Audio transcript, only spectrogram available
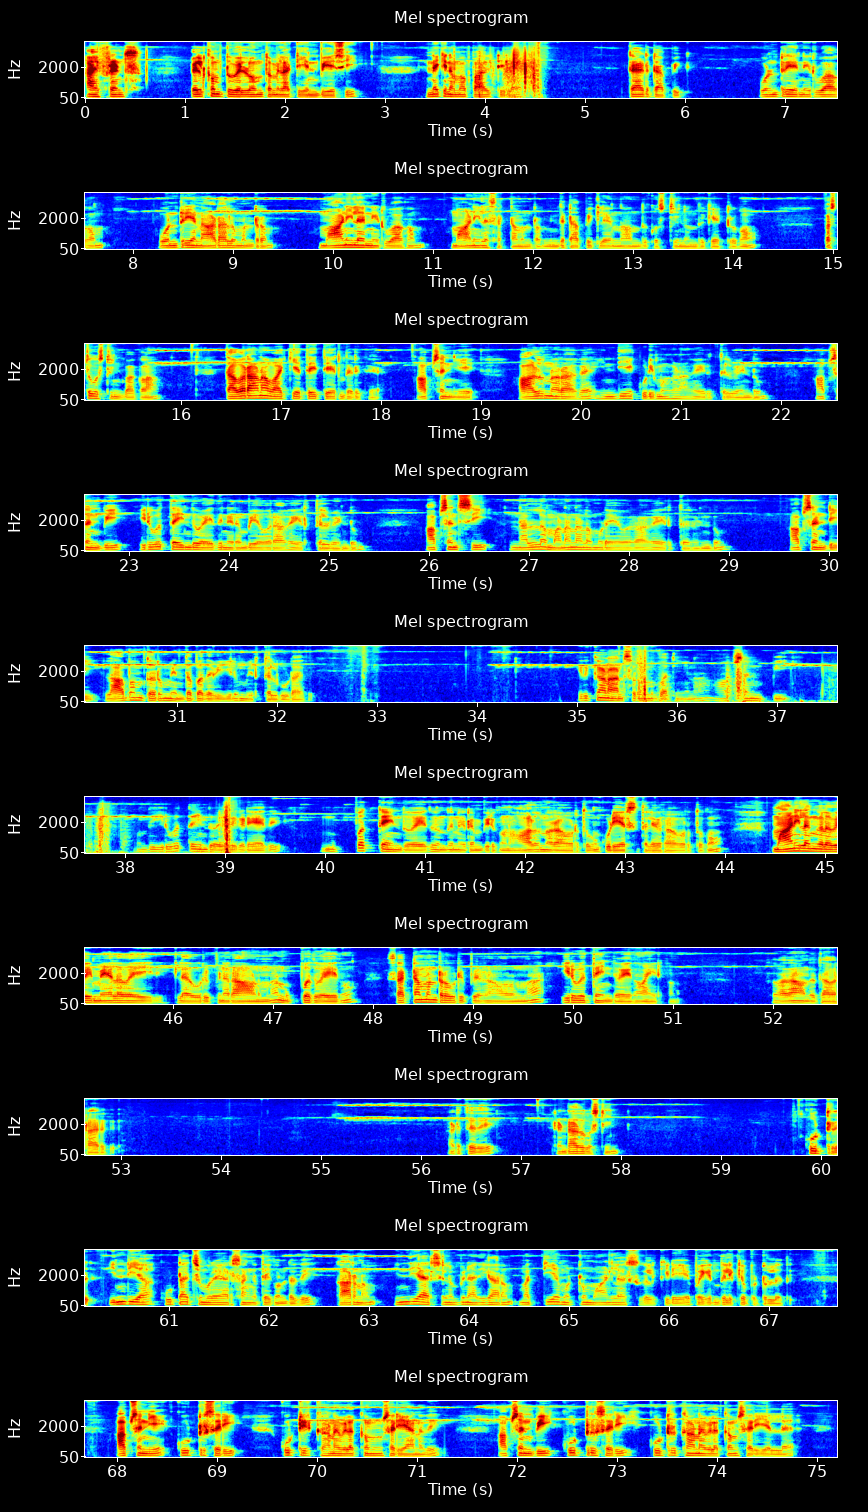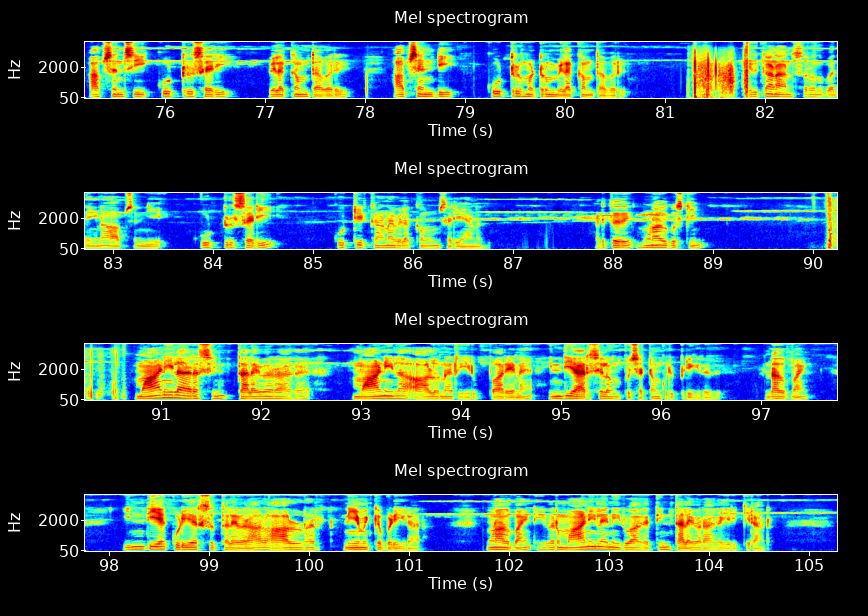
Hi friends welcome to வெல்வம் தமிழா TNPSC இன்றைக்கி நம்ம பாலிட்டியில் தேர்ட் டாபிக் ஒன்றிய நிர்வாகம் ஒன்றிய நாடாளுமன்றம் மாநில நிர்வாகம் மாநில சட்டமன்றம். இந்த டாப்பிக்கில் இருந்தால் வந்து கொஸ்டின் வந்து கேட்டிருக்கோம். ஃபஸ்ட்டு கொஸ்டின் பார்க்கலாம். தவறான வாக்கியத்தை தேர்ந்தெடுக்க ஆப்ஷன் ஏ ஆளுநராக இந்திய குடிமகனாக இருத்தல் வேண்டும். ஆப்ஷன் பி இருபத்தைந்து வயது நிரம்பியவராக இருத்தல் வேண்டும். ஆப்ஷன் சி நல்ல மனநலமுடையவராக இருத்தல் வேண்டும். ஆப்ஷன் டி லாபம் தரும் எந்த பதவியிலும் இருத்தல் கூடாது. இதுக்கான ஆன்சர் வந்து பார்த்தீங்கன்னா ஆப்ஷன் பி. வந்து இருபத்தைந்து வயது கிடையாது. முப்பத்தைந்து வயது வந்து நிரம்பியிருக்கணும். ஆளுநர் ஆகிறதுக்கும் குடியரசுத் தலைவர் ஆகிறதுக்கும் மாநிலங்களவை மேலவையில் உறுப்பினர் ஆகணும்னா முப்பது வயதும் சட்டமன்ற உறுப்பினர் ஆகணும்னா இருபத்தைந்து வயதும் ஆயிருக்கணும். ஸோ அதான் வந்து தவறாக இருக்குது அடுத்தது ரெண்டாவது கொஸ்டின் கூற்று. இந்தியா கூட்டாட்சி முறை அரசாங்கத்தை கொண்டது. காரணம் இந்திய அரசியலமைப்பின் அதிகாரம் மத்திய மற்றும் மாநில அரசுகளுக்கு இடையே பகிர்ந்தளிக்கப்பட்டுள்ளது. ஆப்ஷன் ஏ கூற்று சரி கூற்றிற்கான விளக்கமும் சரியானது. ஆப்ஷன் பி கூற்று சரி கூற்றுக்கான விளக்கம் சரியல்ல. ஆப்ஷன் சி கூற்று சரி விளக்கம் தவறு. ஆப்ஷன் டி கூற்று மற்றும் விளக்கம் தவறு. இதுக்கான ஆன்சர் வந்து பார்த்திங்கன்னா ஆப்ஷன் ஏ கூற்று சரி கூற்றிற்கான விளக்கமும் சரியானது. அடுத்தது மூணாவது கொஸ்டின் மாநில அரசின் தலைவராக மாநில ஆளுநர் இருப்பார் என இந்திய அரசியலமைப்பு சட்டம் குறிப்பிடுகிறது. ரெண்டாவது பாயிண்ட் இந்திய குடியரசுத் தலைவரால் ஆளுநர் நியமிக்கப்படுகிறார். மூணாவது பாயிண்ட் இவர் மாநில நிர்வாகத்தின் தலைவராக இருக்கிறார்.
